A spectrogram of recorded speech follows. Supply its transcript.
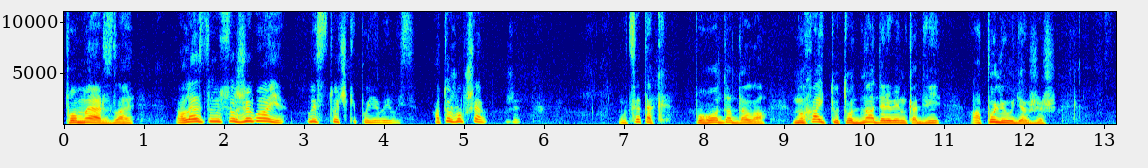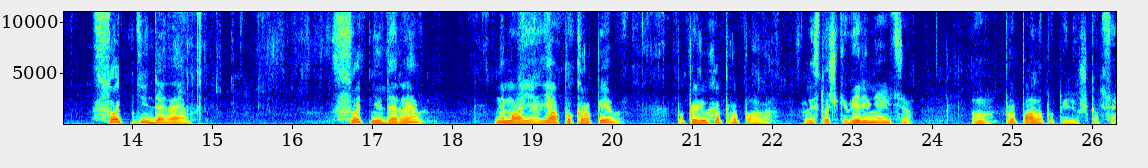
померзла, але заживає, листочки появилися. А то ж взагалі вже. Оце так погода дала. Ну хай тут одна деревинка, дві, а по людях же ж сотні дерев. Сотні дерев немає. Я покропив, попелюха пропала. Листочки вирівняються. О, пропала попелюшка все.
